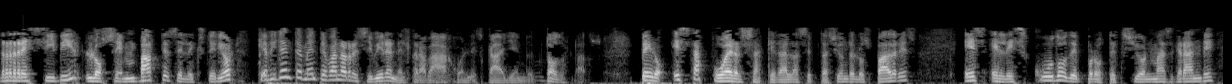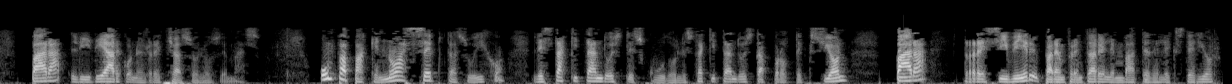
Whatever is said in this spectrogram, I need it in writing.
recibir los embates del exterior que evidentemente van a recibir en el trabajo, en las calles, en todos lados. Pero esta fuerza que da la aceptación de los padres es el escudo de protección más grande para lidiar con el rechazo de los demás. Un papá que no acepta a su hijo le está quitando este escudo, le está quitando esta protección para recibir y para enfrentar el embate del exterior.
